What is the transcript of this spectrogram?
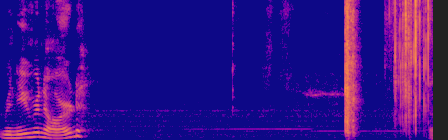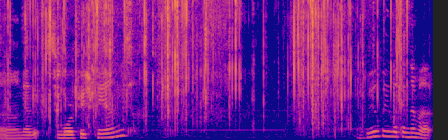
Renew Renard. Uh, another some more fish pens. We'll be looking them up.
